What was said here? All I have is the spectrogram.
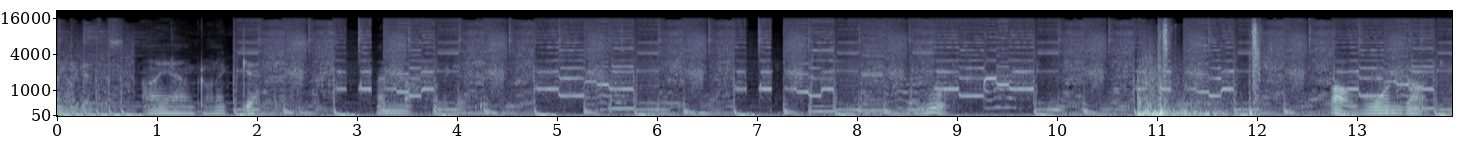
I'm gonna get this. I am gonna get this. I'm not gonna get this. Ooh. Oh, one gone.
